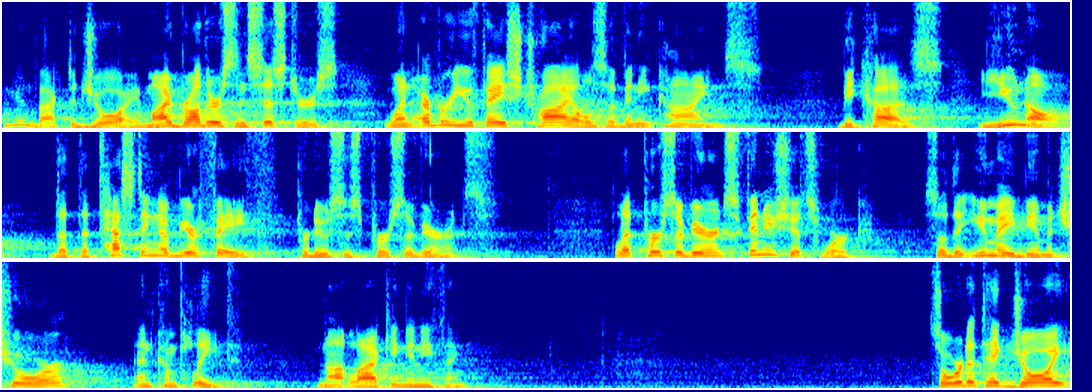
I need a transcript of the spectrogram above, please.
Again, back to joy. My brothers and sisters, whenever you face trials of any kinds, because you know that the testing of your faith produces perseverance. Let perseverance finish its work so that you may be mature and complete, not lacking anything. So we're to take joy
